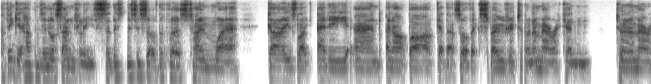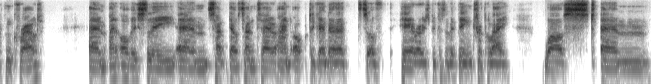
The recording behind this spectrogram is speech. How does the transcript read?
I think it happens in Los Angeles. So this this is sort of the first time where guys like Eddie and an Art Barr get that sort of exposure to an American to an American crowd. Um, and obviously, um, Del Santo and Octagon are sort of heroes because of it being AAA, whilst um,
